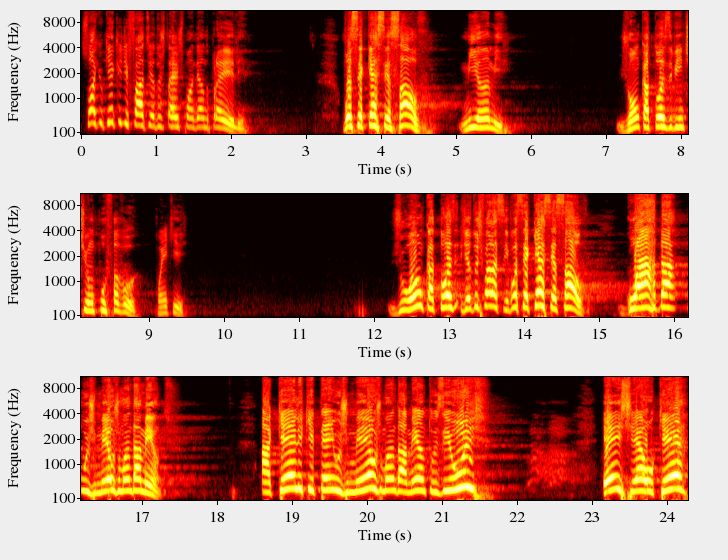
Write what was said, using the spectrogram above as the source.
Só que o que, que de fato Jesus está respondendo para ele? Você quer ser salvo? Me ame. João 14, 21, por favor. Põe aqui. João 14, Jesus fala assim: Você quer ser salvo? Guarda os meus mandamentos. Aquele que tem os meus mandamentos e os. Este é o que?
